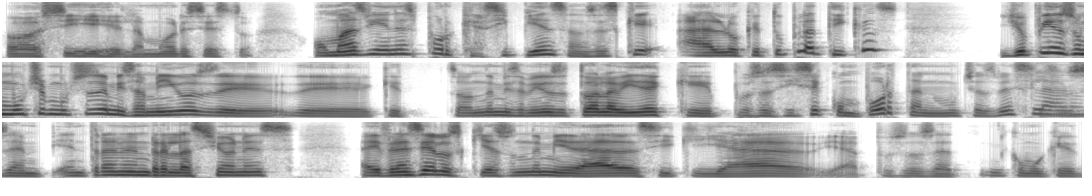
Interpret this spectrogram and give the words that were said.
oh, sí, el amor es esto. O más bien es porque así piensan. O sea, es que a lo que tú platicas, yo pienso mucho muchos de mis amigos de, de- que son de mis amigos de toda la vida que pues así se comportan muchas veces. O Claro. sea, em- entran en relaciones, a diferencia de los que ya son de mi edad, así que ya, ya, pues, o sea, como que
